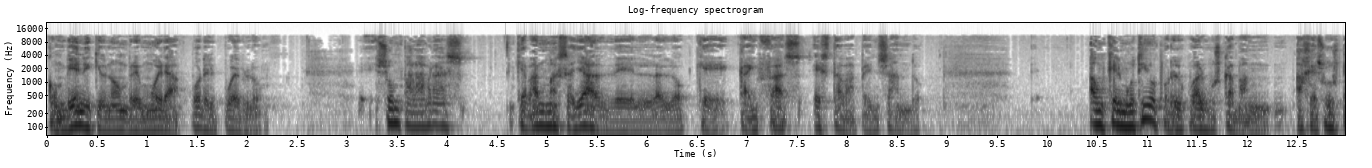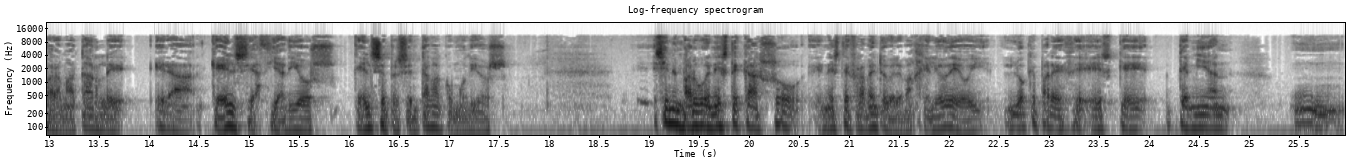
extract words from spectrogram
conviene que un hombre muera por el pueblo, son palabras que van más allá de lo que Caifás estaba pensando. Aunque el motivo por el cual buscaban a Jesús para matarle era que Él se hacía Dios, que Él se presentaba como Dios. Sin embargo, en este caso, en este fragmento del Evangelio de hoy, lo que parece es que temían un,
